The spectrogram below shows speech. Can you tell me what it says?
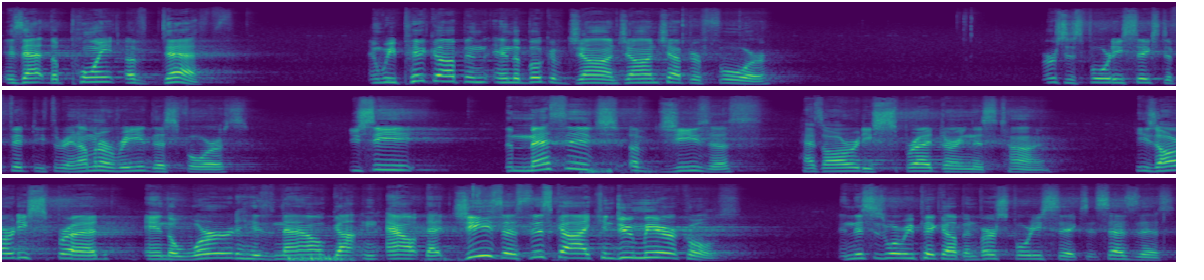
is at the point of death. And we pick up in, in the book of John, John chapter 4, verses 46 to 53. And I'm going to read this for us. You see, the message of Jesus has already spread during this time. He's already spread, and the word has now gotten out that Jesus, this guy, can do miracles. And this is where we pick up in verse 46. It says this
